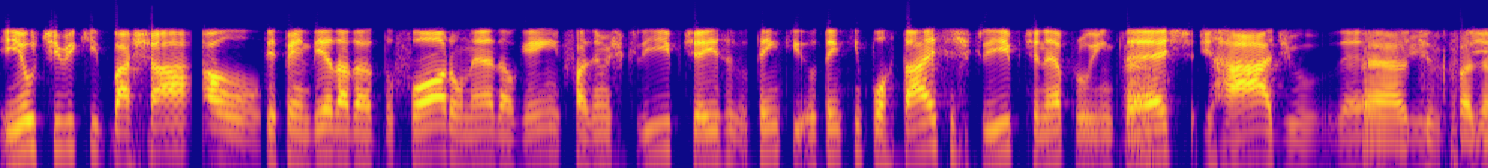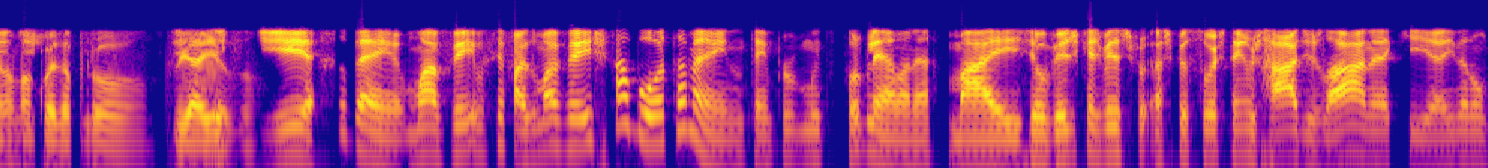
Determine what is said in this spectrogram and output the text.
eu tive que baixar, o, depender da, da- do fórum, né, de alguém fazer um script, aí eu tenho que, eu tenho que importar esse script, né, pro Intest de rádio, né, É, eu de- tive que fazer de- uma de- coisa pro, pro IAESO. tudo bem, uma vez, você faz uma vez, acabou também, não tem muito problema, né? Mas eu vejo que às vezes as pessoas têm os rádios lá, né, que ainda não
